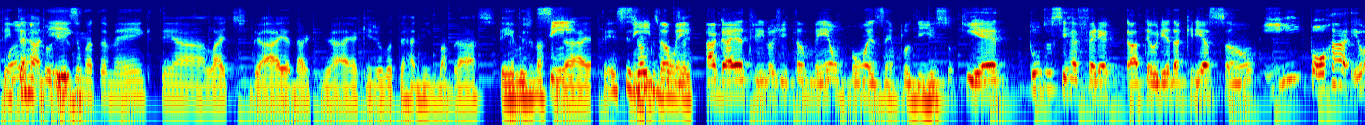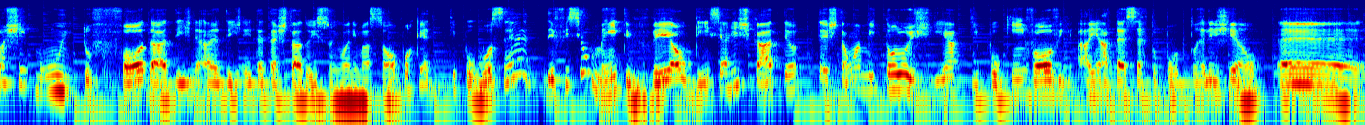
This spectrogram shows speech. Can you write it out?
tem Terra Enigma também, que tem a Light Gaia, Dark Gaia. Quem jogou Terra Enigma, abraço. Tem Illusion of Gaia. Tem esses sim, jogos também. Bons, a Gaia Trilogy também é um bom exemplo disso, que é tudo se refere à teoria da criação. E, porra, eu achei muito foda a Disney, a Disney ter testado isso em uma animação, porque, tipo, você dificilmente vê alguém se arriscar a testar uma mitologia, tipo, que envolve até certo ponto religião, é,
